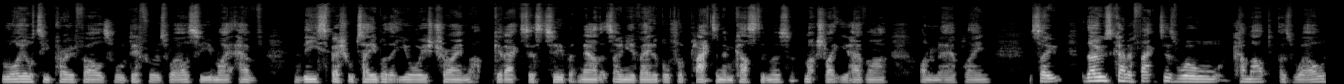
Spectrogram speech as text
loyalty profiles will differ as well. So you might have the special table that you always try and get access to, but now that's only available for platinum customers, much like you have on, on an airplane. So those kind of factors will come up as well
